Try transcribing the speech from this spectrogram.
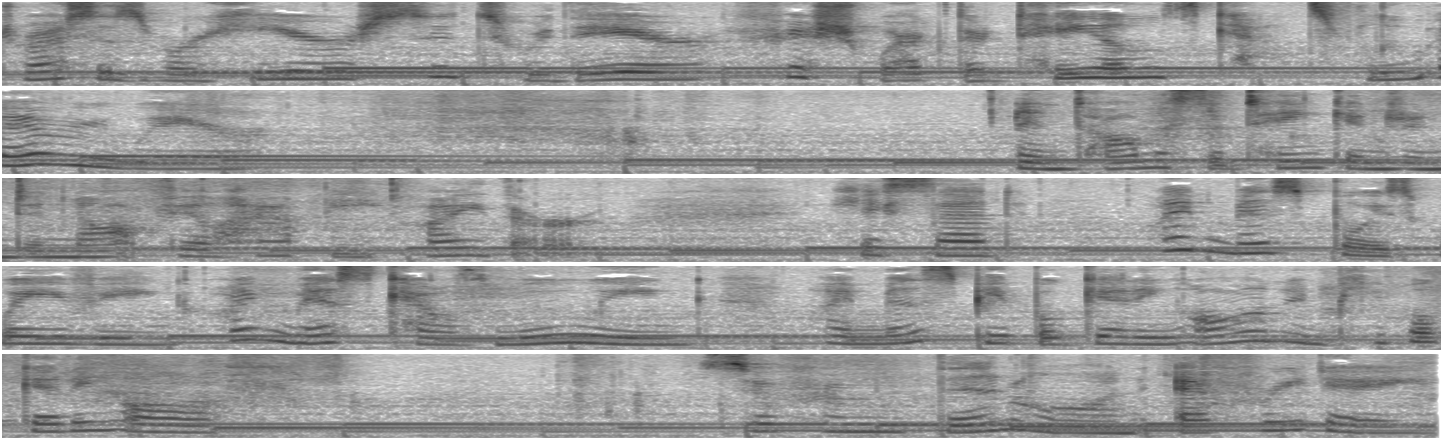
dresses were here, suits were there, fish wagged their tails, cats flew everywhere. And Thomas the Tank Engine did not feel happy either. He said, I miss boys waving. I miss cows mooing. I miss people getting on and people getting off. So from then on, every day,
